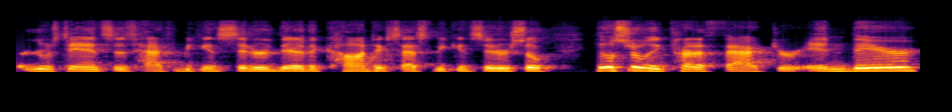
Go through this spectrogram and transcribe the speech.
circumstances have to be considered there. The context has to be considered. So he'll certainly try to factor in there.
